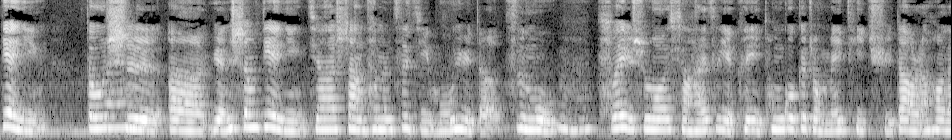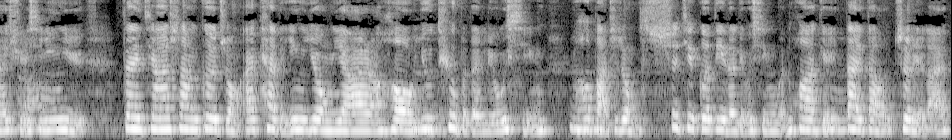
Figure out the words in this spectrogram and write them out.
电影都是呃原声电影加上他们自己母语的字幕，所以说小孩子也可以通过各种媒体渠道然后来学习英语。再加上各种 iPad 应用呀，然后 YouTube 的流行，然后把这种世界各地的流行文化给带到这里来，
